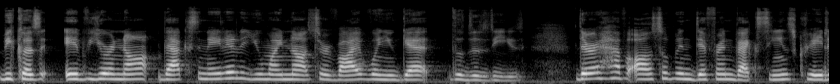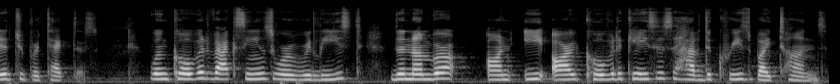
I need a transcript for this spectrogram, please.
because if you're not vaccinated, you might not survive when you get the disease. There have also been different vaccines created to protect us. When COVID vaccines were released, the number on ER COVID cases have decreased by tons.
